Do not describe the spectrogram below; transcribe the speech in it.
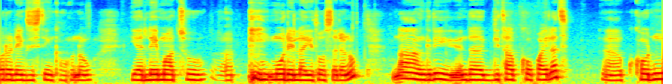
already existing ከሆነው የ Llama 2 model ላይ የተወሰደ ነው። እና እንግዲህ እንደ GitHub Copilot code ን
